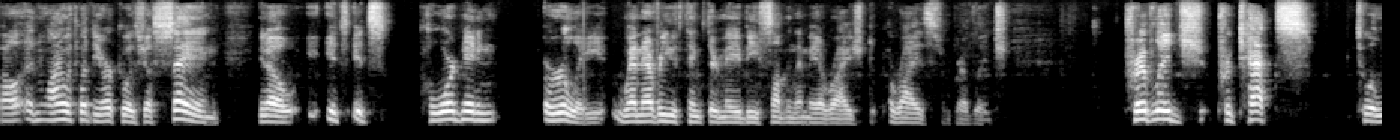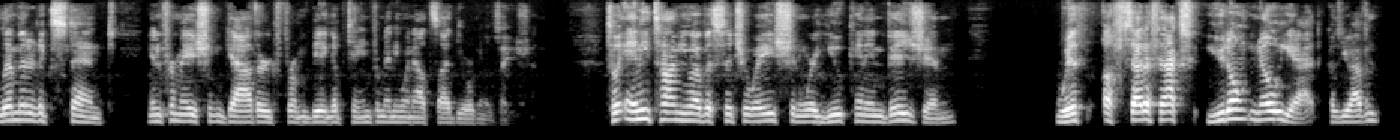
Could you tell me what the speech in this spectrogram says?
Well, in line with what New was just saying, you know, it's it's coordinating early whenever you think there may be something that may arise arise from privilege. Privilege protects to a limited extent information gathered from being obtained from anyone outside the organization. So anytime you have a situation where you can envision with a set of facts you don't know yet because you haven't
